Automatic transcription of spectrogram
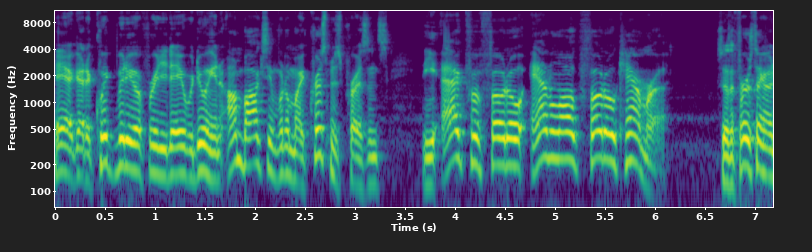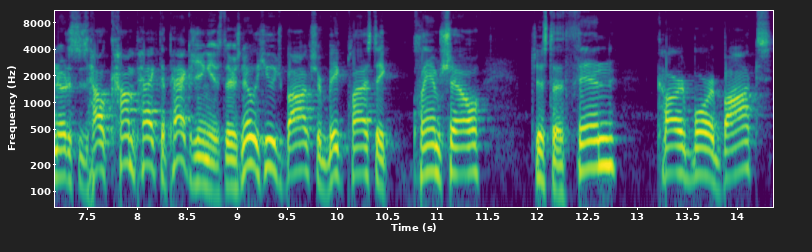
Hey, I got a quick video for you today. We're doing an unboxing of one of my Christmas presents, the Agfa Photo Analog Photo Camera. So the first thing I noticed is how compact the packaging is. There's no huge box or big plastic clamshell, just a thin cardboard box.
